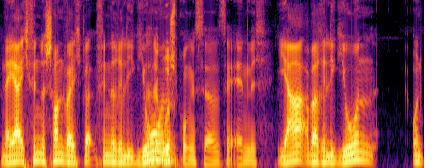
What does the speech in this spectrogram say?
Naja, ich finde schon, weil ich glaub, finde Religion. Der Ursprung ist ja sehr ähnlich. Ja, aber Religion und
